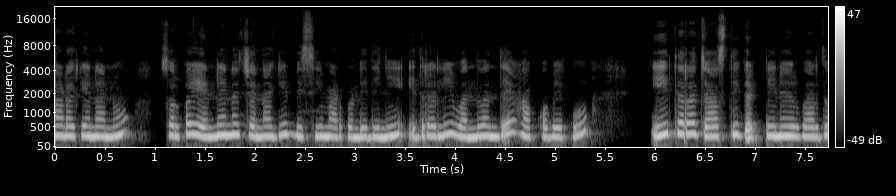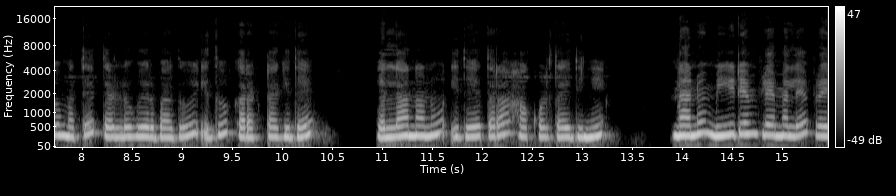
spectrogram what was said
ಮಾಡೋಕ್ಕೆ ನಾನು ಸ್ವಲ್ಪ ಎಣ್ಣೆನ ಚೆನ್ನಾಗಿ ಬಿಸಿ ಮಾಡ್ಕೊಂಡಿದ್ದೀನಿ. ಇದರಲ್ಲಿ ಒಂದೊಂದೇ ಒಂದೇ ಹಾಕ್ಕೋಬೇಕು. ಈ ಥರ ಜಾಸ್ತಿ ಗಟ್ಟಿನೂ ಇರಬಾರ್ದು ಮತ್ತು ತೆಳ್ಳಗೂ ಇರಬಾರ್ದು. ಇದು ಕರೆಕ್ಟಾಗಿದೆ ಎಲ್ಲ ನಾನು ಇದೇ ಥರ ಹಾಕ್ಕೊಳ್ತಾ ಇದ್ದೀನಿ. ನಾನು ಮೀಡಿಯಮ್ ಫ್ಲೇಮಲ್ಲೇ ಫ್ರೈ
